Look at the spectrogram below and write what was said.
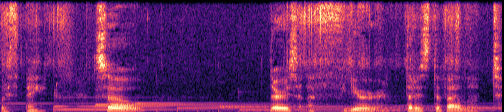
with pain. So there is a fear that is developed.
